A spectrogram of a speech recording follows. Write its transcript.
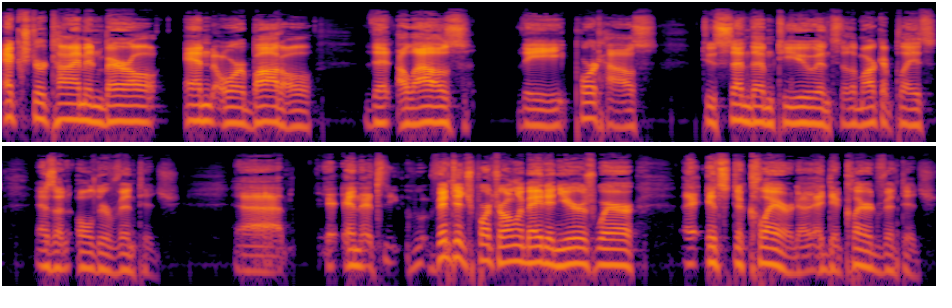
extra time in barrel and or bottle that allows the port house to send them to you into the marketplace as an older vintage. Uh, and it's vintage ports are only made in years where uh, it's declared a, a declared vintage.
